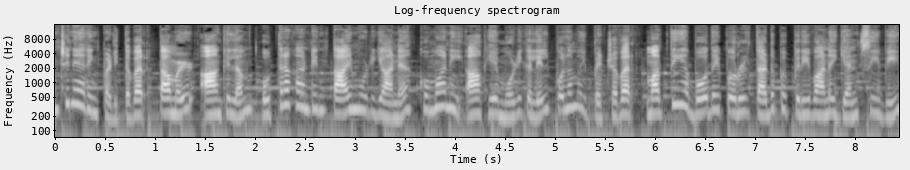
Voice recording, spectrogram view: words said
இன்ஜினியரிங் படித்தவர். தமிழ் ஆங்கிலம் உத்தரகாண்டின் தாய்மொழியான குமானி ஆகிய மொழிகளில் புலமை பெற்றவர். மத்திய போதைப்பொருள் தடுப்பு பிரிவான என்சிபி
